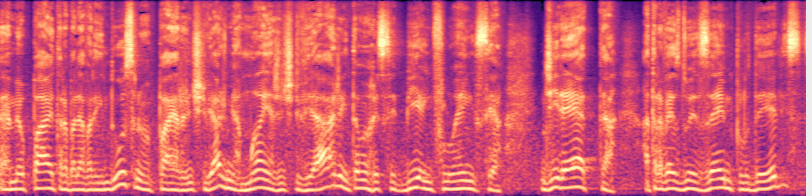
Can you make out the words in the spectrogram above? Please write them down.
É, meu pai trabalhava na indústria, meu pai era agente de viagem, minha mãe agente de viagem, então eu recebia influência direta através do exemplo deles.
